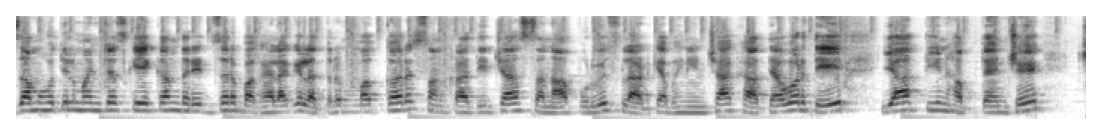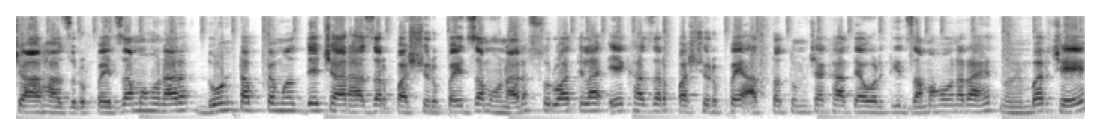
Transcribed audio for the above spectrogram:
जमा होतील. म्हणजेच की एकंदरीत जर बघायला गेलं तर मकर संक्रांतीच्या सणापूर्वीच लाडक्या बहिणींच्या खात्यावरती या तीन हप्त्यांचे चार हजार रुपये जमा होणार. दोन टप्प्यामध्ये चार हजार पाचशे रुपये जमा होणार. सुरुवातीला एक हजार पाचशे रुपये आता तुमच्या खात्यावरती जमा होणार आहेत नोव्हेंबरचे.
